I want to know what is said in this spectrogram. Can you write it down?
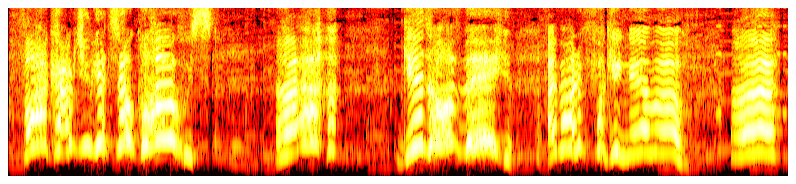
Fuck, how'd you get so close? Ah, get off me! I'm out of fucking ammo! Ah,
